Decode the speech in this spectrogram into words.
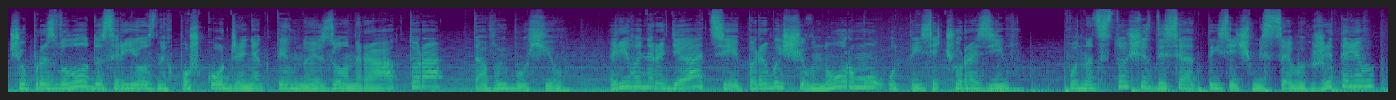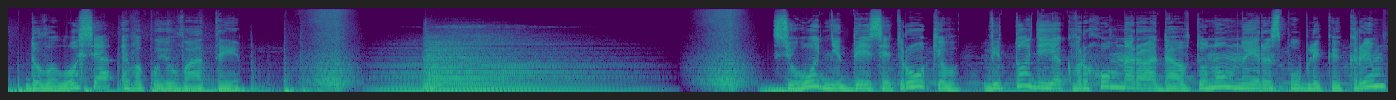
що призвело до серйозних пошкоджень активної зони реактора та вибухів. Рівень радіації перевищив норму у тисячу разів. Понад 160 тисяч місцевих жителів довелося евакуювати. Сьогодні 10 років відтоді, як Верховна Рада Автономної Республіки Крим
